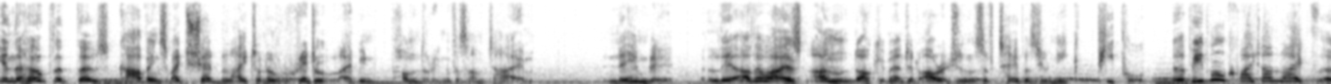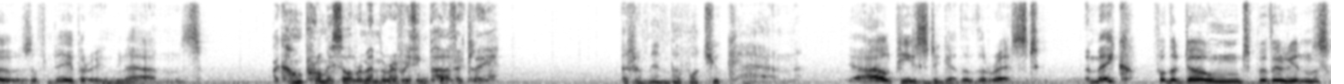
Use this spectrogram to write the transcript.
in the hope that those carvings might shed light on a riddle I've been pondering for some time. Namely, the otherwise undocumented origins of Tabor's unique people. A people quite unlike those of neighboring lands. I can't promise I'll remember everything perfectly. Remember what you can. I'll piece together the rest. Make for the domed pavilions,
